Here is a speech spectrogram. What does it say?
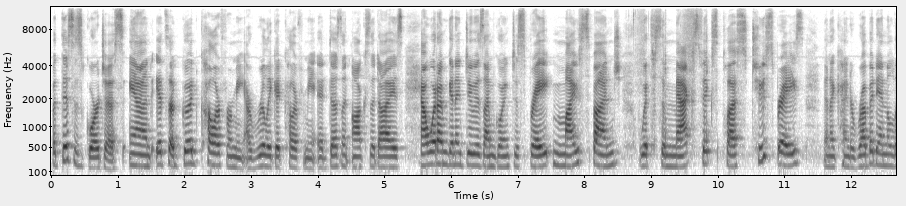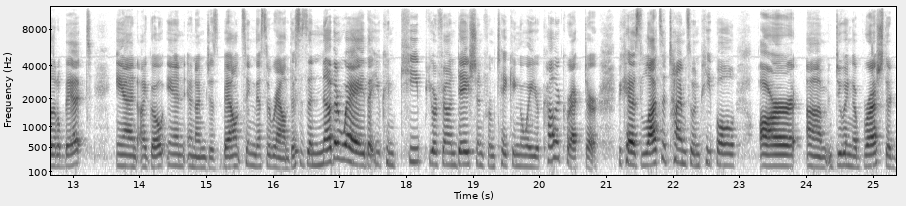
but this is gorgeous and it's a good color for me a really good color for me. It doesn't oxidize. Now what i'm going to do is i'm going to spray my sponge with some max fix plus two sprays. Then i kind of rub it in a little bit and I go in and I'm just bouncing this around. This is another way that you can keep your foundation from taking away your color corrector because lots of times when people are um, doing a brush, they're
